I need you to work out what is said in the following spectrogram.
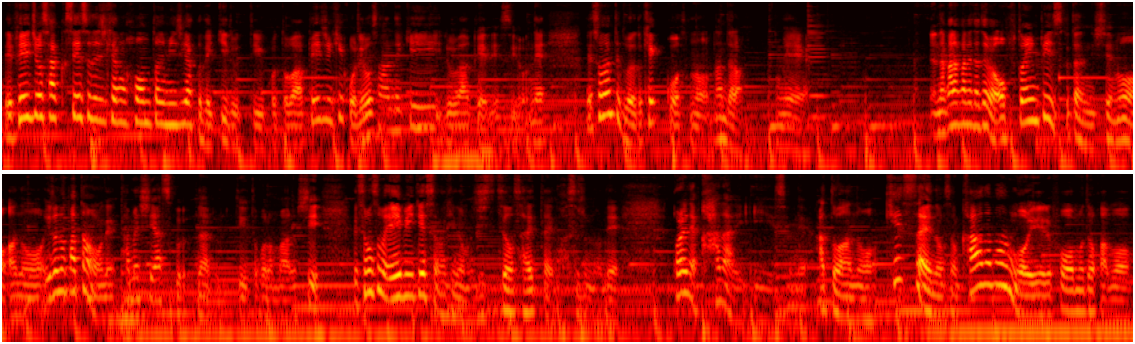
でページを作成する時間が本当に短くできるっていうことはページ結構量産できるわけですよね。でそうなってくると結構そのなんだろうねなかなかね、例えばオプトインページ作ったにしても、あの、いろんなパターンをね、試しやすくなるっていうところもあるし、そもそも AB テストの機能も実装されてたりとかするので、これね、かなりいいですよね。あと、あの、決済のそのカード番号を入れるフォームとかも、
